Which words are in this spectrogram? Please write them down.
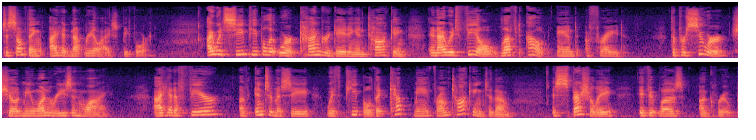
to something I had not realized before. I would see people at work congregating and talking, and I would feel left out and afraid. The pursuer showed me one reason why. I had a fear of intimacy with people that kept me from talking to them, especially if it was a group.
